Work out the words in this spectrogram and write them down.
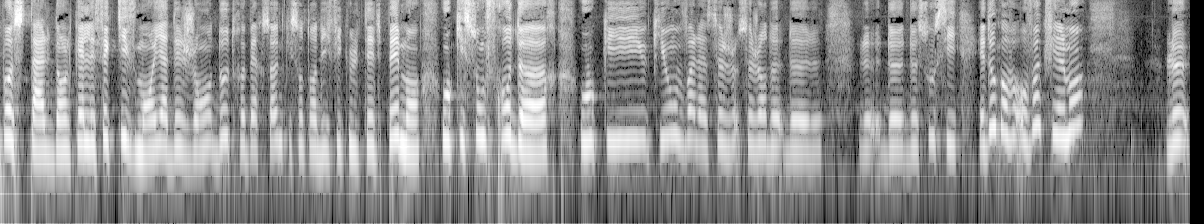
postal, dans lequel effectivement il y a des gens, d'autres personnes qui sont en difficulté de paiement, ou qui sont fraudeurs, ou qui, ont voilà ce, genre de, soucis. Et donc, on voit que finalement, le,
